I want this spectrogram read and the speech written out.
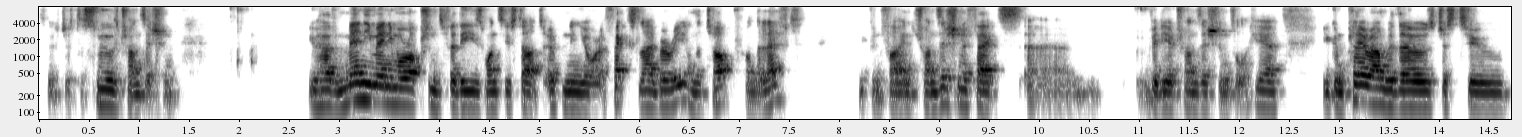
So it's just a smooth transition. You have many, many more options for these once you start opening your effects library on the top, on the left. You can find transition effects, um, video transitions all here. You can play around with those just to,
